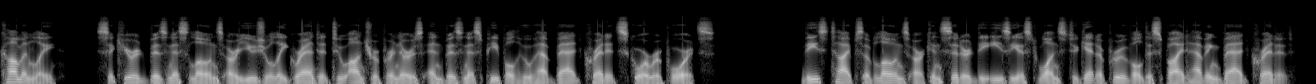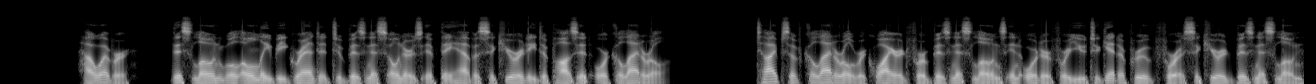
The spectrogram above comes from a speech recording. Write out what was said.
Commonly, secured business loans are usually granted to entrepreneurs and business people who have bad credit score reports. These types of loans are considered the easiest ones to get approval despite having bad credit. However, this loan will only be granted to business owners if they have a security deposit or collateral. Types of collateral required for business loans In order for you to get approved for a secured business loan,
